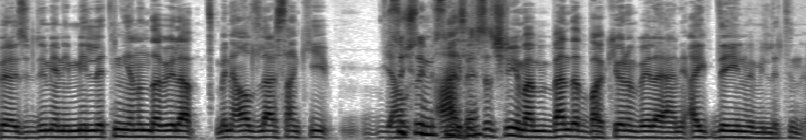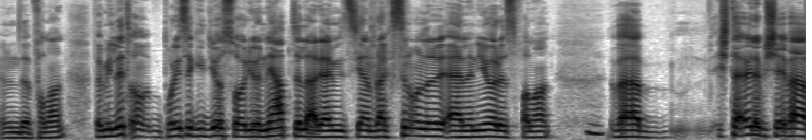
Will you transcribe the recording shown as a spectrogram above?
Böyle üzüldüğüm yani milletin yanında böyle beni aldılar sanki ya, Suçluymuşsun Aa, gibi. Suçluyum ben. Ben de bakıyorum böyle yani ayıp değil mi milletin önünde falan. Ve millet polise gidiyor soruyor ne yaptılar yani müzisyen bıraksın onları eğleniyoruz falan. Hı. Ve işte öyle bir şey ve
